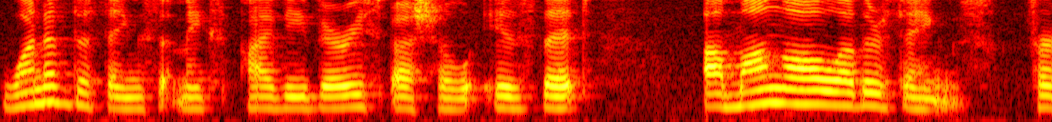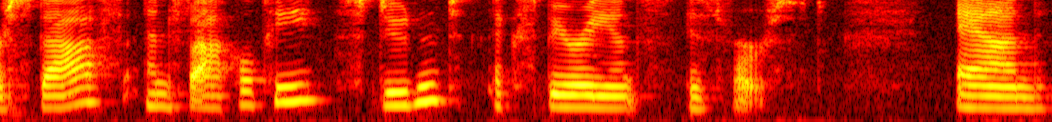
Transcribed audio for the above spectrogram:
one of the things that makes Ivey very special is that among all other things, for staff and faculty, student experience is first. And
